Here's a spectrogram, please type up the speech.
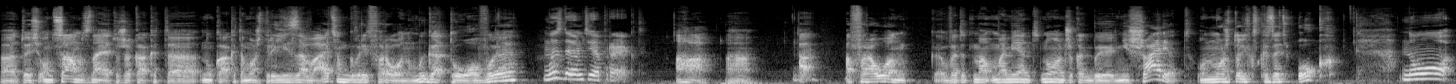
А, То есть он сам знает уже, как это, ну, как это может реализовать. Он говорит фараону, мы готовы. Мы сдаем тебе проект. Ага, ага. Да. А, а фараон в этот мо- момент, ну, он же как бы не шарит. Он может только сказать ок. Но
